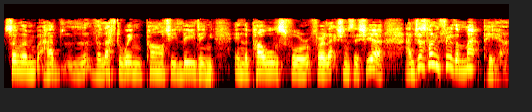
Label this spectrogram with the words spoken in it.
some of them had the left-wing party leading in the polls for, for elections this year. And just looking through the map here,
